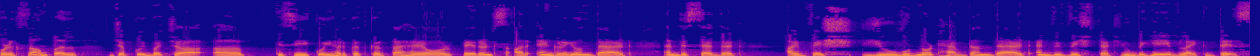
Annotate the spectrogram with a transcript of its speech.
فار ایگزامپل جب کوئی بچہ کسی کوئی حرکت کرتا ہے اور parents are angry on that and this said that I wish you would not have done then we wish that you behave like this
